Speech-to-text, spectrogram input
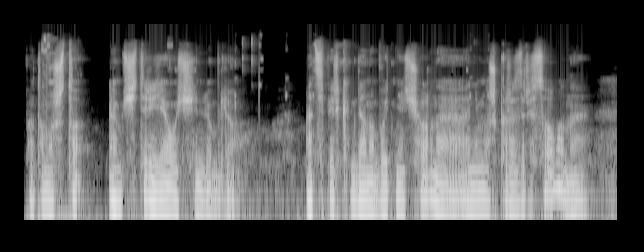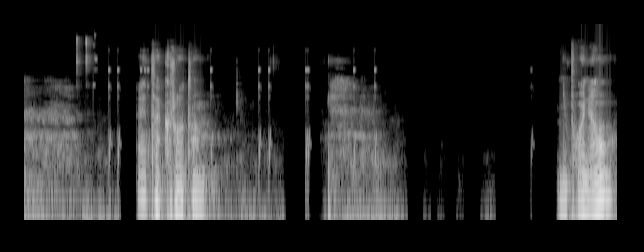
Потому что М4 я очень люблю. А теперь, когда она будет не черная, а немножко разрисованная, это круто. Не понял.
